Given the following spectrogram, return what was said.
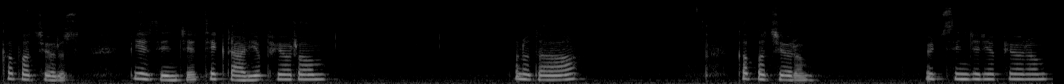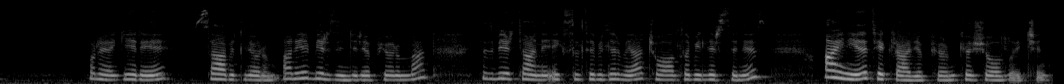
kapatıyoruz. Bir zincir tekrar yapıyorum. Bunu da kapatıyorum. 3 zincir yapıyorum. Buraya geri sabitliyorum. Araya bir zincir yapıyorum ben. Siz bir tane eksiltebilir veya çoğaltabilirsiniz. Aynı yere tekrar yapıyorum köşe olduğu için.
